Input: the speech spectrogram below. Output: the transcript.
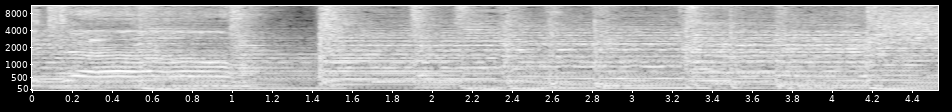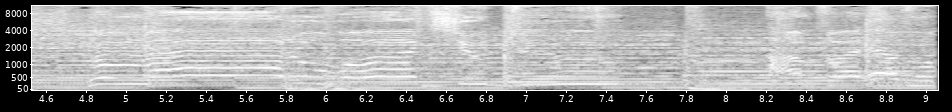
let down. No matter what you do, I'm forever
